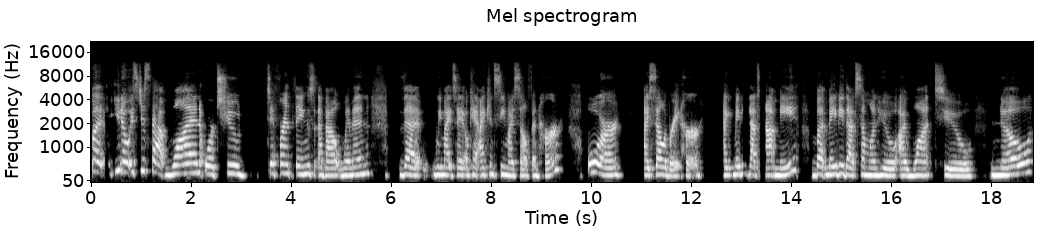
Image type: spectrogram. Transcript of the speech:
but, you know, it's just that one or two different things about women that we might say, okay, I can see myself in her, or I celebrate her. I, maybe that's not me, but maybe that's someone who I want to know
